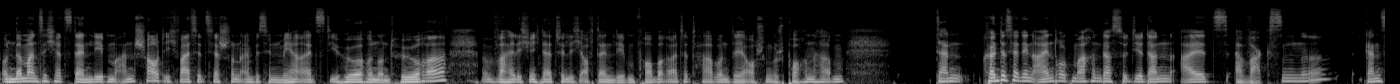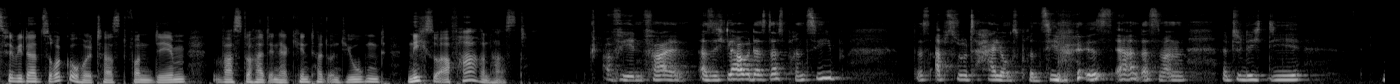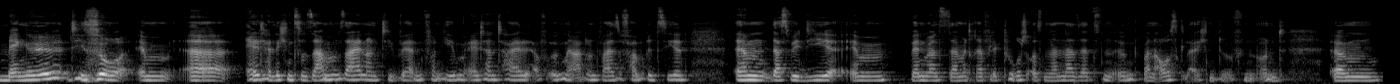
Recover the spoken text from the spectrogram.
Und wenn man sich jetzt dein Leben anschaut, ich weiß jetzt ja schon ein bisschen mehr als die Hörerinnen und Hörer, weil ich mich natürlich auf dein Leben vorbereitet habe und wir ja auch schon gesprochen haben, dann könnte es ja den Eindruck machen, dass du dir dann als Erwachsene ganz viel wieder zurückgeholt hast von dem, was du halt in der Kindheit und Jugend nicht so erfahren hast. Auf jeden Fall. Also ich glaube, dass das Prinzip das absolute Heilungsprinzip ist, ja, dass man natürlich die Mängel, die so im äh, elterlichen Zusammensein und die werden von jedem Elternteil auf irgendeine Art und Weise fabriziert, ähm, dass wir die, im, wenn wir uns damit reflektorisch auseinandersetzen, irgendwann ausgleichen dürfen. Und ähm,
